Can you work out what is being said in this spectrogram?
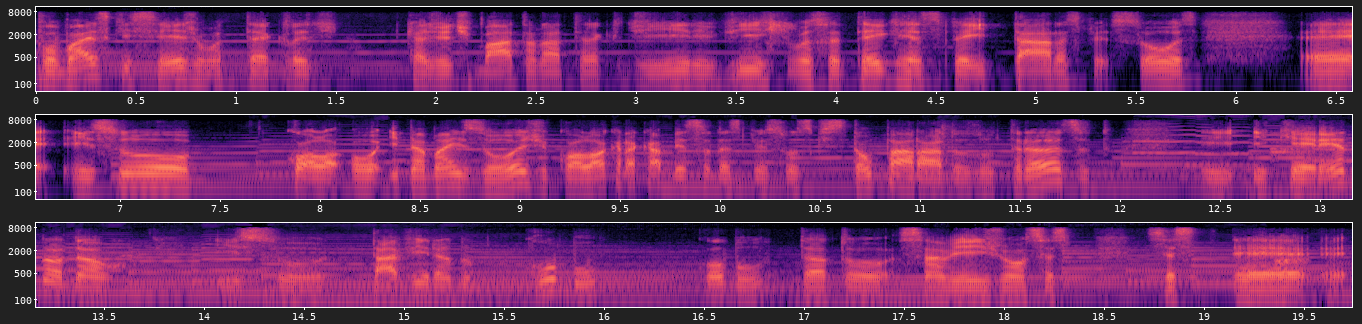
por mais que seja uma tecla de, que a gente bata na tecla de ir e vir, que você tem que respeitar as pessoas, é, isso ainda mais hoje, coloca na cabeça das pessoas que estão paradas no trânsito e, e querendo ou não, isso tá virando comum, comum, tanto Samir e João, cês, cês, é, é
